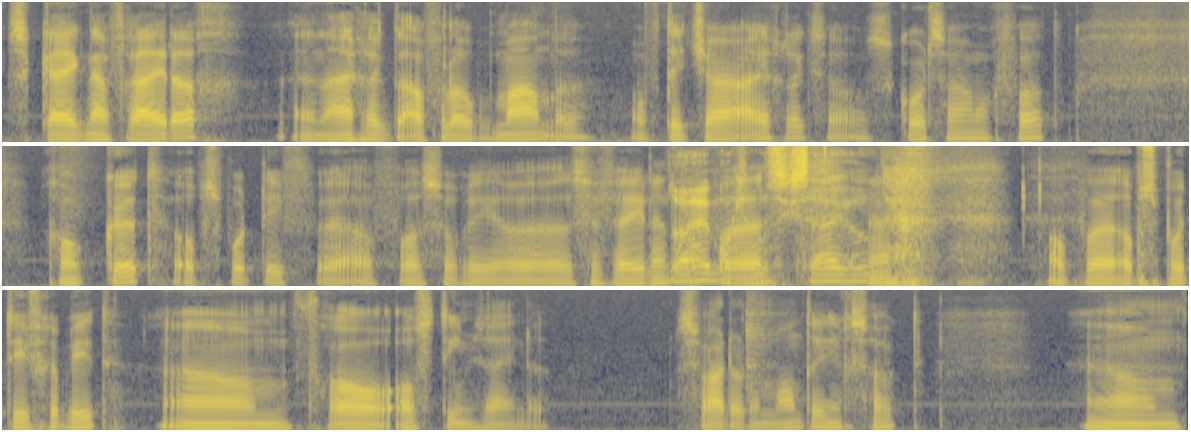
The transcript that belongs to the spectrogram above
als ik kijk naar vrijdag en eigenlijk de afgelopen maanden, of dit jaar eigenlijk zelfs, kort samengevat. Gewoon kut op sportief, uh, of uh, sorry, uh, vervelend. Nee, mag je ik zeggen hoor. op, op sportief gebied. Um, vooral als team zijnde. Zwaar door de mand ingezakt. Um,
